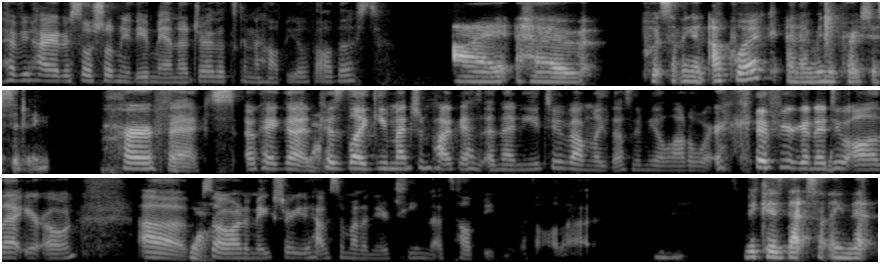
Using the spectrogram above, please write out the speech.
Have you hired a social media manager that's going to help you with all this i have put something on upwork and i'm in the process of doing Perfect. Okay, good. Because yeah. like you mentioned podcast and then YouTube, I'm like, that's gonna be a lot of work if you're gonna do all that your own. Um, yeah. So I want to make sure you have someone on your team that's helping you with all that. Mm-hmm. Because that's something that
